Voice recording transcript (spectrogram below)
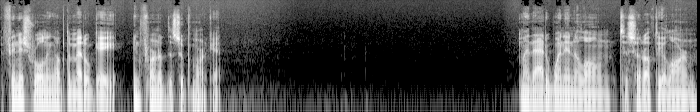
finished rolling up the metal gate in front of the supermarket. My dad went in alone to shut off the alarm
